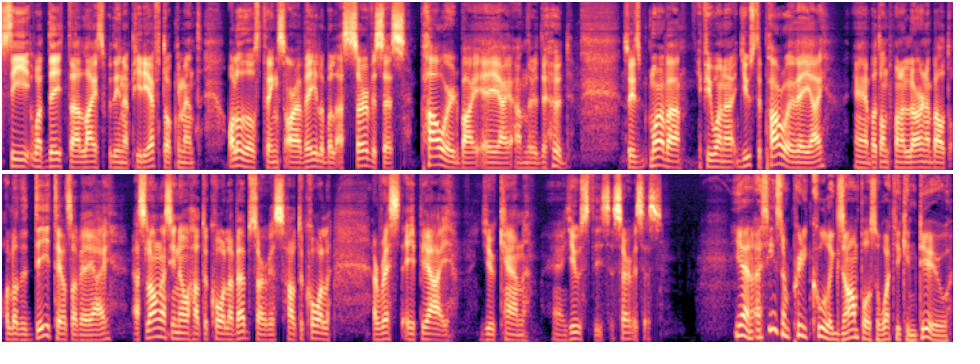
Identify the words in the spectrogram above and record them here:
see what data lies within a PDF document, all of those things are available as services powered by AI under the hood. So it's more of a if you want to use the power of AI, uh, but don't want to learn about all of the details of AI, as long as you know how to call a web service, how to call a REST API, you can uh, use these services. Yeah, and I've seen some pretty cool examples of what you can do.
